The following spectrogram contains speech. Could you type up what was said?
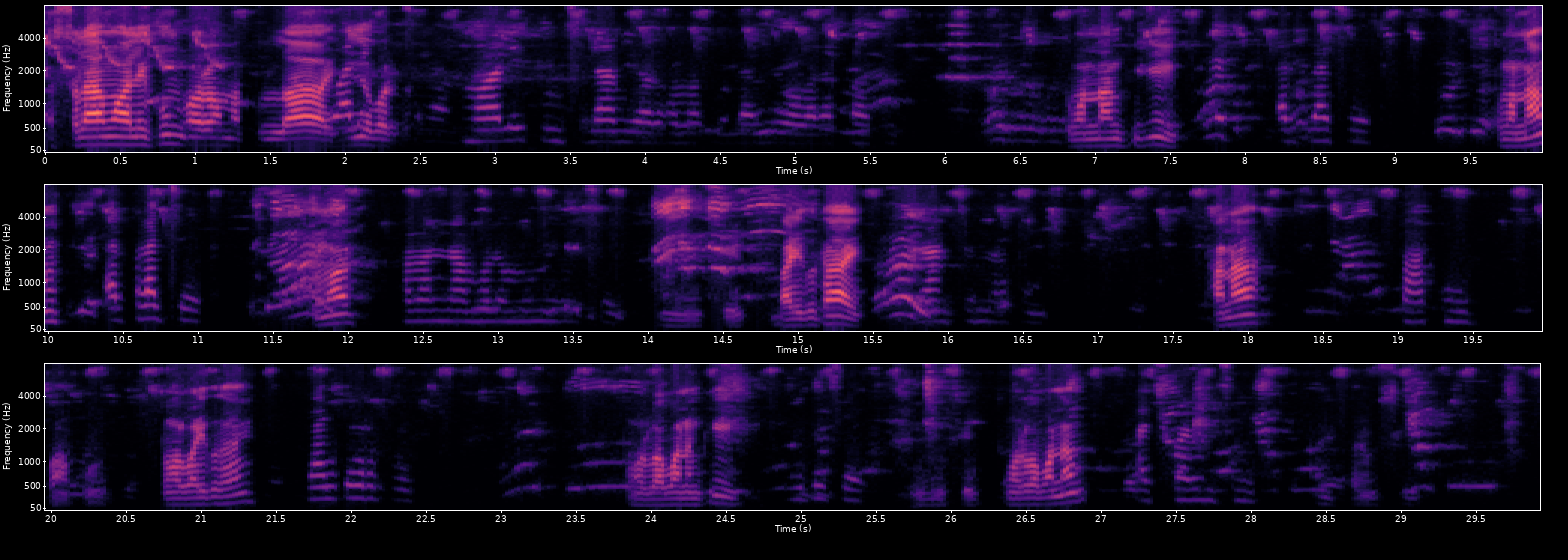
আসসালামু আলাইকুম ওয়া রাহমাতুল্লাহি ওয়া বারাকাতুহু। ওয়ালাইকুম সালাম রাহমাতুল্লাহি ওয়া বারাকাতুহু। তোমার নাম কি জি? তোমার নাম? তোমার? আমার নাম হলো মুনির। বাড়ি কোথায়? থানা? পাকুর তোমার বাড়ি কোথায়? তোমার বাবার নাম কি। তোমার বাবার নাম?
